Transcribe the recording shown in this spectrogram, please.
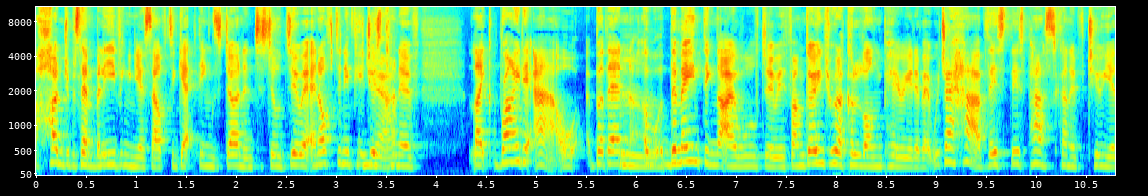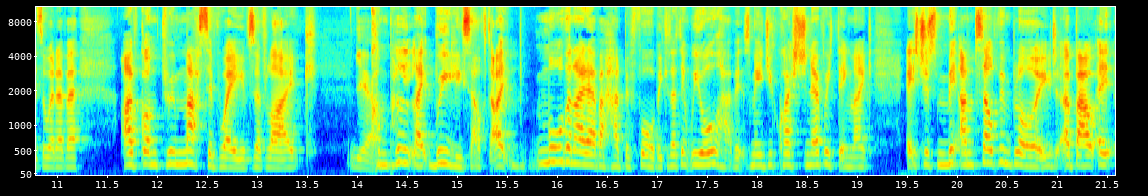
100% believing in yourself to get things done and to still do it. And often if you just Yeah. kind of like ride it out, but then uh, Mm. the main thing that I will do if I'm going through like a long period of it, which I have this this past kind of 2 years or whatever, I've gone through massive waves of like yeah, complete like really self like more than I'd ever had before because I think we all have. It's made you question everything. Like it's just me I'm self-employed about it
